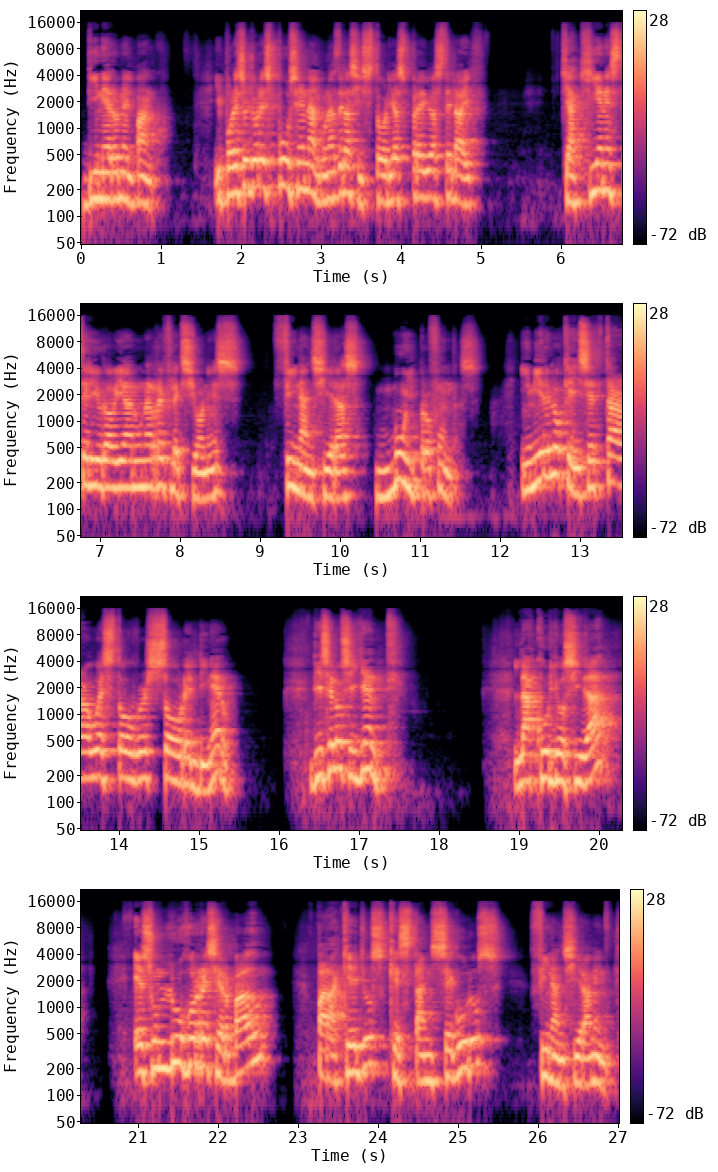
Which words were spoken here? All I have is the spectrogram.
dinero en el banco. Y por eso yo les puse en algunas de las historias previo a este live que aquí en este libro habían unas reflexiones financieras muy profundas. Y miren lo que dice Tara Westover sobre el dinero. Dice lo siguiente, la curiosidad es un lujo reservado para aquellos que están seguros financieramente.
